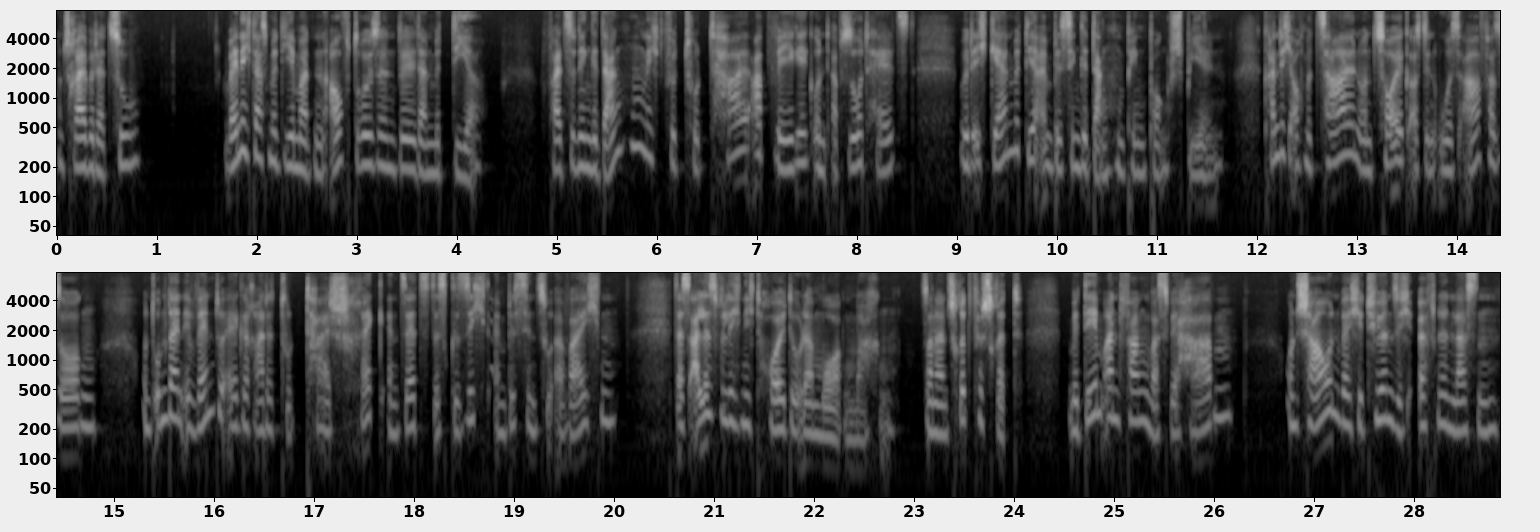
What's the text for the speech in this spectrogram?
und schreibe dazu, wenn ich das mit jemandem aufdröseln will, dann mit dir. Falls du den Gedanken nicht für total abwegig und absurd hältst, würde ich gern mit dir ein bisschen Gedankenpingpong spielen. Kann dich auch mit Zahlen und Zeug aus den USA versorgen und um dein eventuell gerade total schreckentsetztes Gesicht ein bisschen zu erweichen, das alles will ich nicht heute oder morgen machen, sondern Schritt für Schritt, mit dem anfangen, was wir haben und schauen, welche Türen sich öffnen lassen,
